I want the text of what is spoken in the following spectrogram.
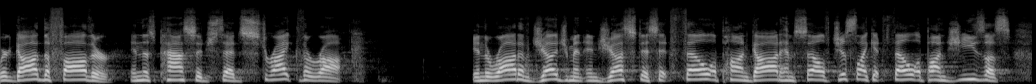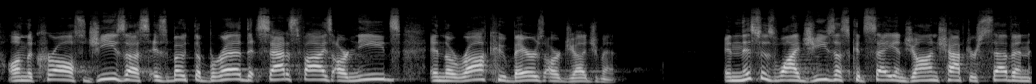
Where God the Father in this passage said, "Strike the rock." In the rod of judgment and justice, it fell upon God Himself, just like it fell upon Jesus on the cross. Jesus is both the bread that satisfies our needs and the rock who bears our judgment. And this is why Jesus could say in John chapter 7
